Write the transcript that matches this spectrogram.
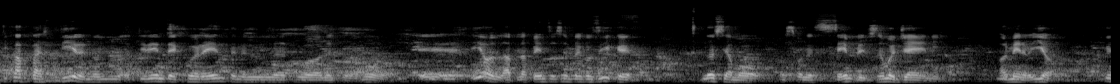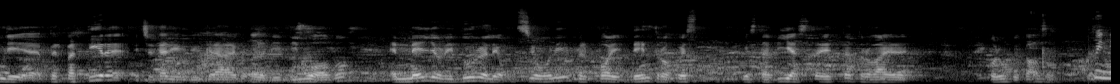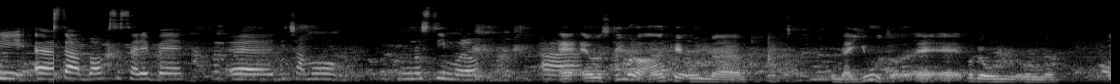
ti fa partire, non, ti rende coerente nel tuo, nel tuo lavoro. E io la, la, penso sempre così che noi siamo persone semplici, siamo geni, almeno io. Quindi eh, per partire e cercare di, di creare qualcosa di, di, nuovo è meglio ridurre le opzioni per poi dentro quest, questa via stretta trovare qualunque cosa. Quindi eh, questa box sarebbe eh, diciamo uno stimolo. A... È, è, uno stimolo anche un, un aiuto, è, è proprio un, un,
